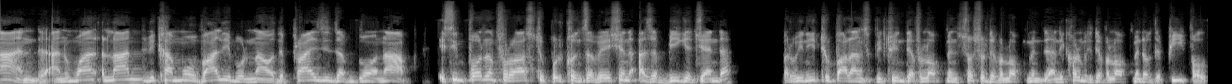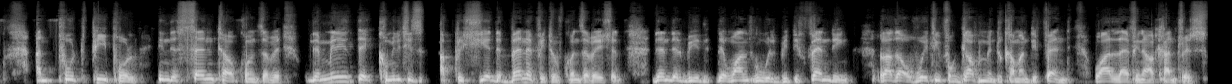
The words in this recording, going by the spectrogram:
land and land become more valuable now. The prices have gone up. It's important for us to put conservation as a big agenda but we need to balance between development, social development, and economic development of the people and put people in the center of conservation. The minute the communities appreciate the benefit of conservation, then they'll be the ones who will be defending rather of waiting for government to come and defend wildlife in our countries.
